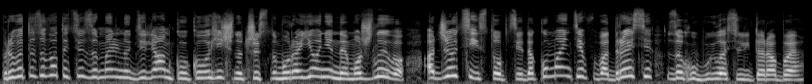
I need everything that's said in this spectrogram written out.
Приватизувати цю земельну ділянку в екологічно чистому районі неможливо, адже у цій стопці документів в адресі загубилась літера Б.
